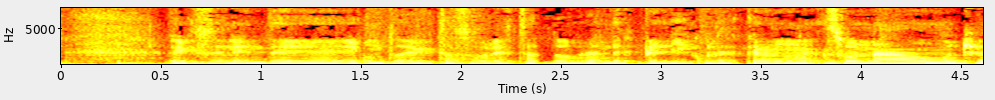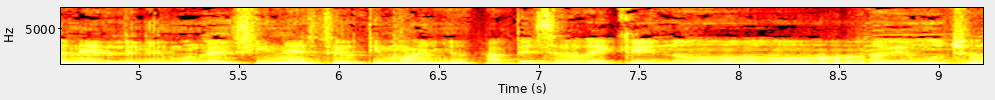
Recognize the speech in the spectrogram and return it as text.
Excelente punto de vista sobre estas dos grandes películas que han sonado mucho en el, en el mundo del cine este último año, a pesar de que no, había mucho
